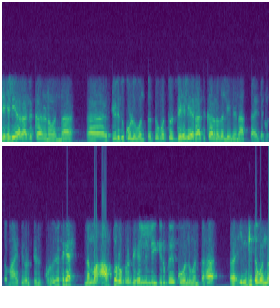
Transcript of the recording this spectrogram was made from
ದೆಹಲಿಯ ರಾಜಕಾರಣವನ್ನ ತಿಳಿದುಕೊಳ್ಳುವಂಥದ್ದು ಮತ್ತು ದೆಹಲಿಯ ರಾಜಕಾರಣದಲ್ಲಿ ಏನೇನು ಆಗ್ತಾ ಇದೆ ಅನ್ನುವಂಥ ಮಾಹಿತಿಗಳು ತಿಳಿದುಕೊಳ್ಳುವ ಜೊತೆಗೆ ನಮ್ಮ ಆಪ್ತರೊಬ್ರು ದೆಹಲಿಯಲ್ಲಿ ಇರಬೇಕು ಅನ್ನುವಂತಹ ಇಂಗಿತವನ್ನ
